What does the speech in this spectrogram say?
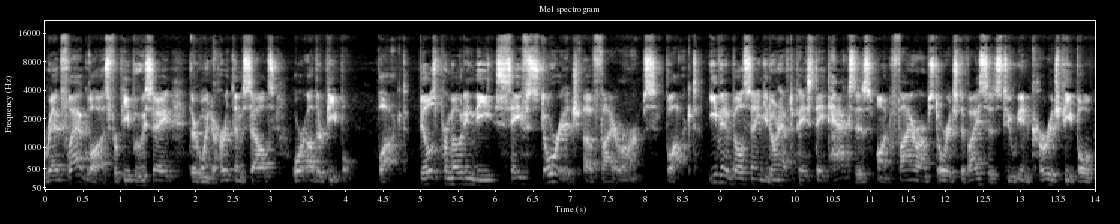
Red flag laws for people who say they're going to hurt themselves or other people. Blocked. Bills promoting the safe storage of firearms. Blocked. Even a bill saying you don't have to pay state taxes on firearm storage devices to encourage people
